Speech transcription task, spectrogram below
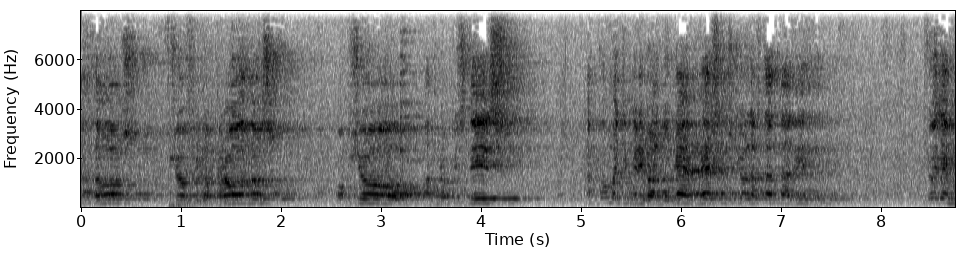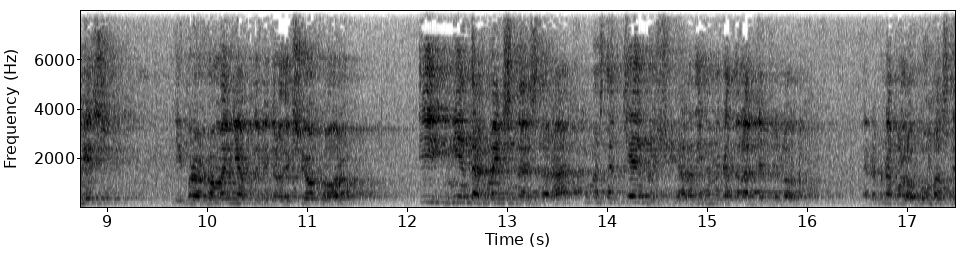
αθώος, ο πιο φιλοπρόοδος, ο πιο ανθρωπιστής, ακόμα και περιβαλλοντικά ευαίσθητος και όλα αυτά τα δίθεν. Και όλοι εμείς οι προερχόμενοι από τον κεντροδεξιό χώρο ή μη ενταγμένοι στην αριστερά, ήμασταν και ένοχοι, αλλά δεν είχαμε καταλάβει για ποιο λόγο. Έπρεπε να απολογούμαστε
